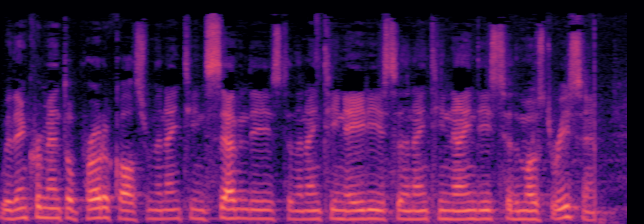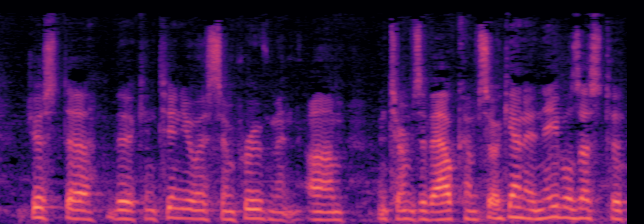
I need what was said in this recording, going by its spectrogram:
with incremental protocols from the 1970s to the 1980s to the 1990s to the most recent, just uh, the continuous improvement um, in terms of outcomes. So again, it enables us to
